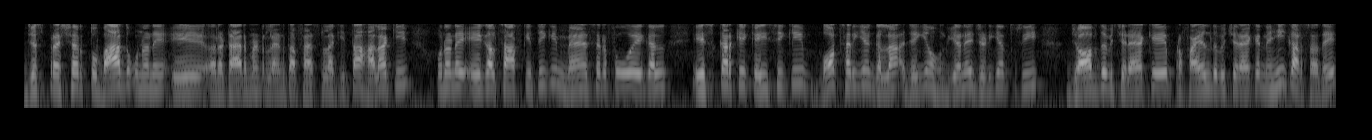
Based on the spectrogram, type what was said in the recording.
ਜਿਸ ਪ੍ਰੈਸ਼ਰ ਤੋਂ ਬਾਅਦ ਉਹਨਾਂ ਨੇ ਇਹ ਰਿਟਾਇਰਮੈਂਟ ਲੈਣ ਦਾ ਫੈਸਲਾ ਕੀਤਾ। ਹਾਲਾਂਕਿ ਉਹਨਾਂ ਨੇ ਇਹ ਗੱਲ ਸਾਫ਼ ਕੀਤੀ ਕਿ ਮੈਂ ਸਿਰਫ ਉਹ ਇਹ ਗੱਲ ਇਸ ਕਰਕੇ ਕਹੀ ਸੀ ਕਿ ਬਹੁਤ ਸਾਰੀਆਂ ਗੱਲਾਂ ਅਜਿਹੀਆਂ ਹੁੰਦੀਆਂ ਨੇ ਜਿਹੜੀਆਂ ਤੁਸੀਂ ਜੌਬ ਦੇ ਵਿੱਚ ਰਹਿ ਕੇ ਪ੍ਰੋਫਾਈਲ ਦੇ ਵਿੱਚ ਰਹਿ ਕੇ ਨਹੀਂ ਕਰ ਸਕਦੇ।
